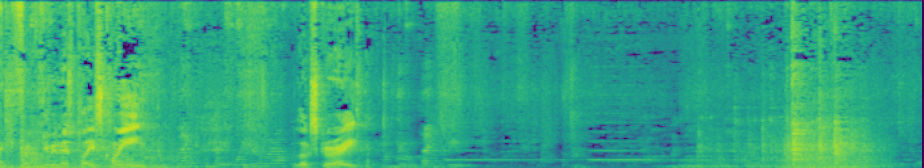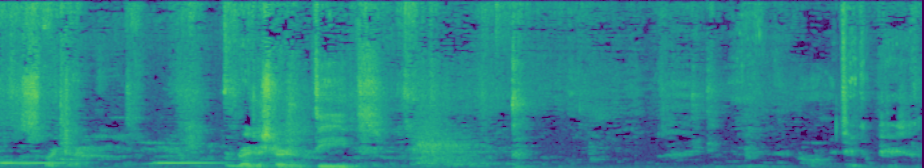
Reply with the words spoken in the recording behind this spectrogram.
Thank you for keeping this place clean. Thank you. Well, you're welcome. Looks great. Mhm, Thank you. Switcher. Register of deeds. Take a picture.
